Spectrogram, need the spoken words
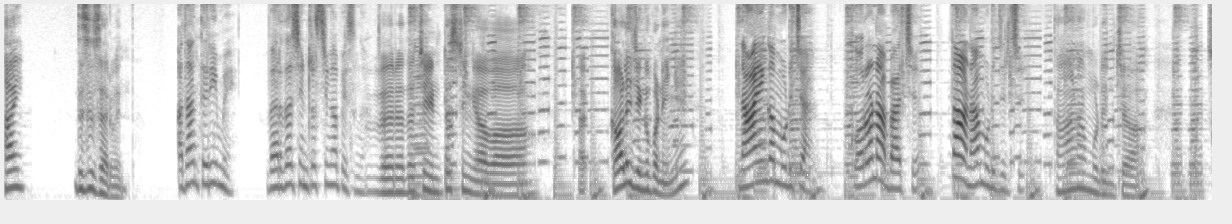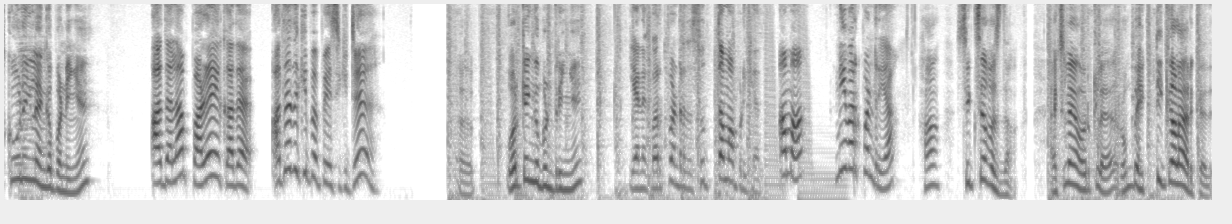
ஹாய் திஸ் இஸ் அரவிந்த் அதான் தெரியுமே. வேற ஏதாச்சும் இன்ட்ரெஸ்டிங்கா பேசுங்க. வேற ஏதாச்சும் இன்ட்ரெஸ்டிங்காவா காலேஜ் எங்க பண்ணீங்க நான் எங்க முடிச்சேன்? கொரோனா பேட்ச் தானா முடிஞ்சிருச்சு. தானா முடிஞ்சா? ஸ்கூலிங்ல எங்க பண்ணீங்க? அதெல்லாம் பழைய கதை. அது அதுக்கு இப்ப பேசிக்கிட்டு? ஒர்க் எங்க பண்றீங்க? எனக்கு ஒர்க் பண்றது சுத்தமா பிடிக்காது. ஆமா நீ ஒர்க் பண்றியா? ஆ சிக்ஸ் ஹவர்ஸ் தான். ஆக்சுவலாக என் ஒர்க்கில் ரொம்ப ஹெக்டிக்கலாக இருக்காது.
